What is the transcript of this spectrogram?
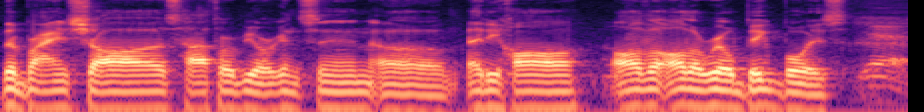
the Brian Shaws, Hafthor Bjorgensson, uh, Eddie Hall, all the all the real big boys. Yeah.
